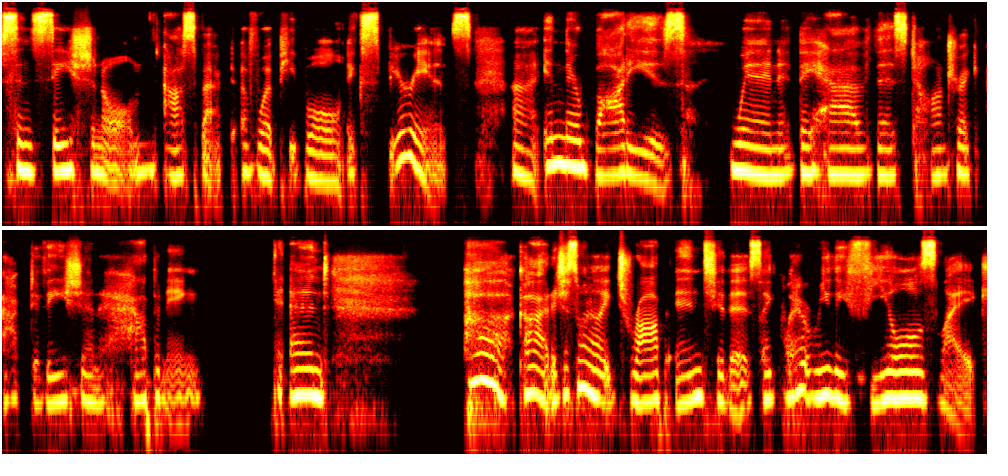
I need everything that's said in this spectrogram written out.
sensational aspect of what people experience uh, in their bodies when they have this tantric activation happening. And oh god i just want to like drop into this like what it really feels like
